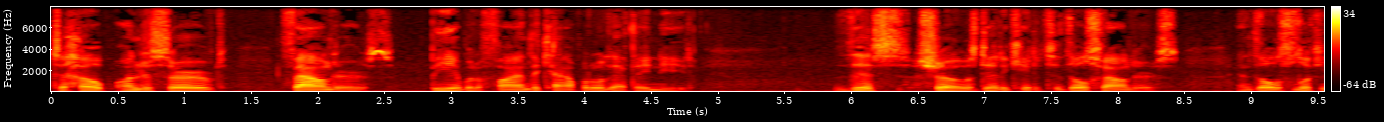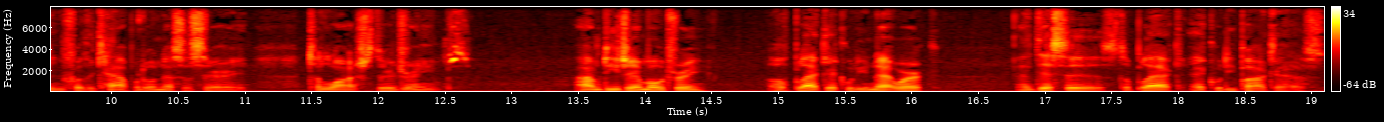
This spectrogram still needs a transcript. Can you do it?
to help underserved founders be able to find the capital that they need. This show is dedicated to those founders and those looking for the capital necessary to launch their dreams. I'm DJ Motri of Black Equity Network, and this is the Black Equity Podcast.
